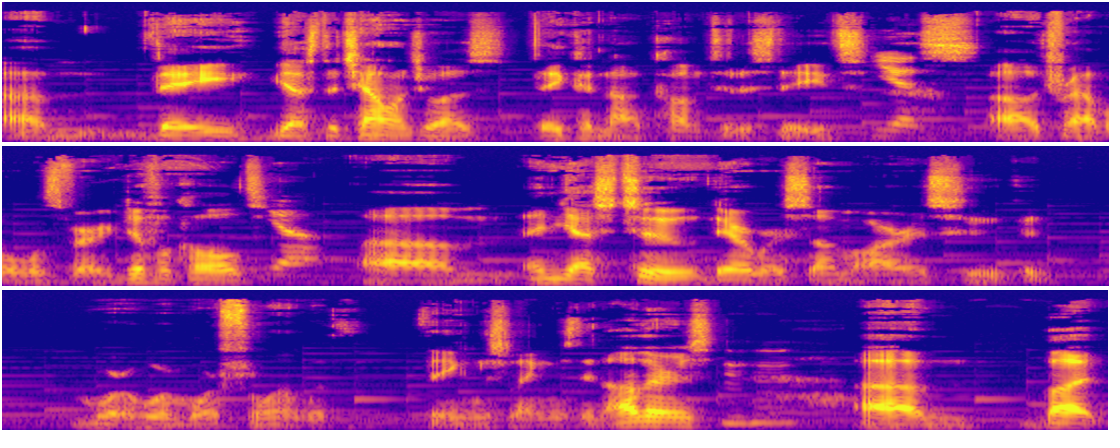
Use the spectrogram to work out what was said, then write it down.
Um, they, yes, the challenge was they could not come to the States. Yes. Uh, travel was very difficult. Yeah. Um, and yes, too, there were some artists who could more who were more fluent with the English language than others. hmm Um, but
